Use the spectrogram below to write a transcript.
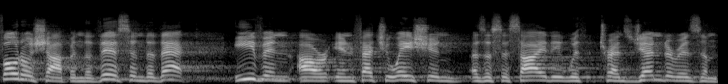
Photoshop and the this and the that, even our infatuation as a society with transgenderism,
